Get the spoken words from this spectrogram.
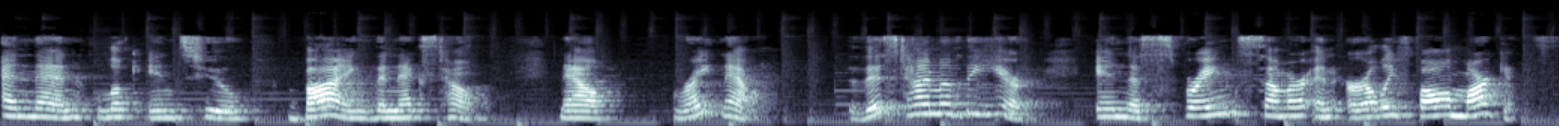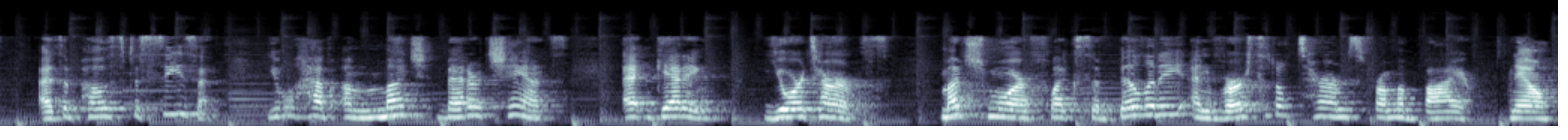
and then look into buying the next home. Now, right now, this time of the year, in the spring, summer, and early fall markets, as opposed to season, you will have a much better chance at getting your terms. Much more flexibility and versatile terms from a buyer. Now,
